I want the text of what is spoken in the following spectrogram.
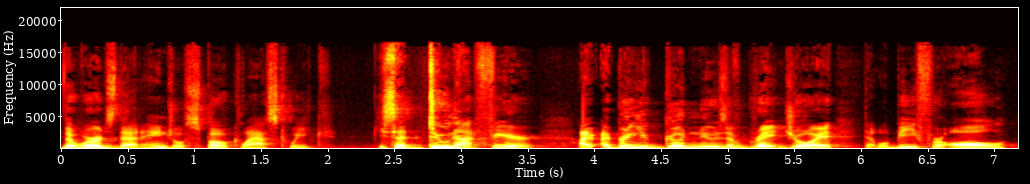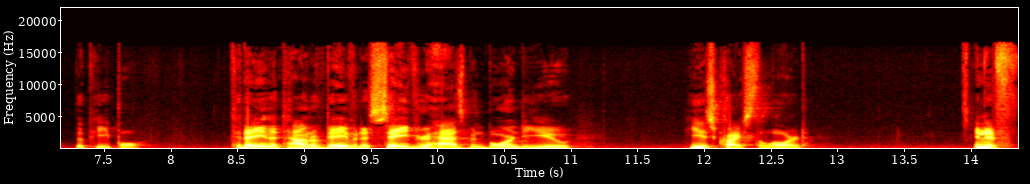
the words that angel spoke last week. He said, Do not fear. I, I bring you good news of great joy that will be for all the people. Today in the town of David, a Savior has been born to you. He is Christ the Lord. And if,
